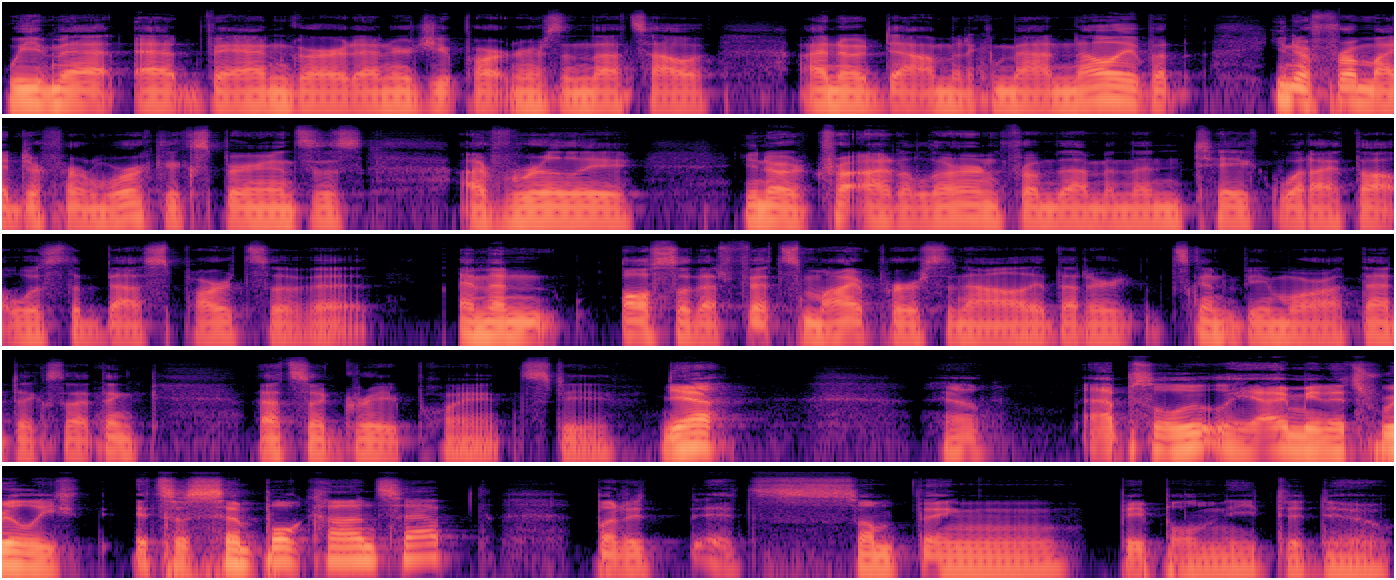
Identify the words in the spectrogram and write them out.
We met at Vanguard Energy Partners, and that's how I know Dominic Mattinelli. But you know, from my different work experiences, I've really, you know, tried to learn from them and then take what I thought was the best parts of it, and then also that fits my personality that are it's going to be more authentic. So I think that's a great point, Steve. Yeah, yeah, absolutely. I mean, it's really it's a simple concept, but it it's something people need to do.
